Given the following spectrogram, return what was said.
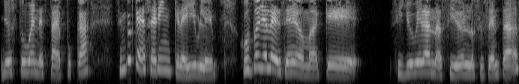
yo estuve en esta época, siento que debe ser increíble. Justo yo le decía a mi mamá que si yo hubiera nacido en los 60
